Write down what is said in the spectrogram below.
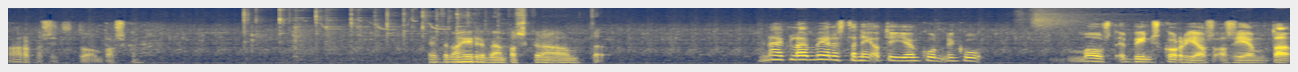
Arvasit, että tuo on paskana. Ei tämä hirveän paskana ole, mutta Minä kyllä mielestäni otin jonkun niinku Most Ebins korjausasia, mutta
